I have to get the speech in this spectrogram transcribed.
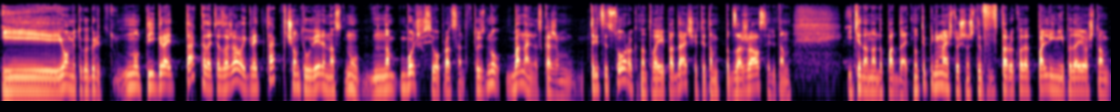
И, он мне такой говорит, ну, ты играй так, когда тебя зажало, играй так, в чем ты уверен, на, ну, на больше всего процентов. То есть, ну, банально, скажем, 30-40 на твоей подаче, ты там подзажался или там и тебе там надо подать. Но ты понимаешь точно, что ты второй квадрат по линии подаешь, там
